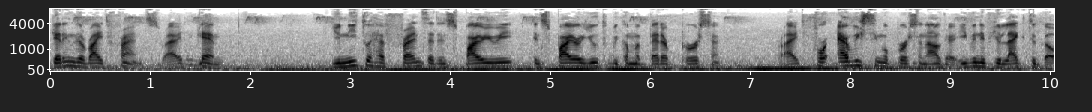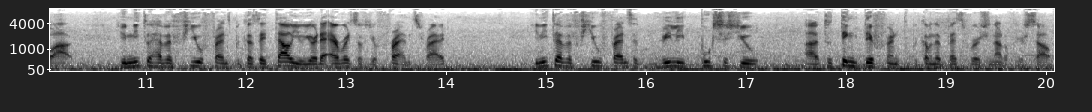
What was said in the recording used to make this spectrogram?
getting the right friends, right? Again, you need to have friends that inspire you, inspire you to become a better person, right? For every single person out there, even if you like to go out, you need to have a few friends because they tell you you're the average of your friends, right? You need to have a few friends that really pushes you uh, to think different, to become the best version out of yourself.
